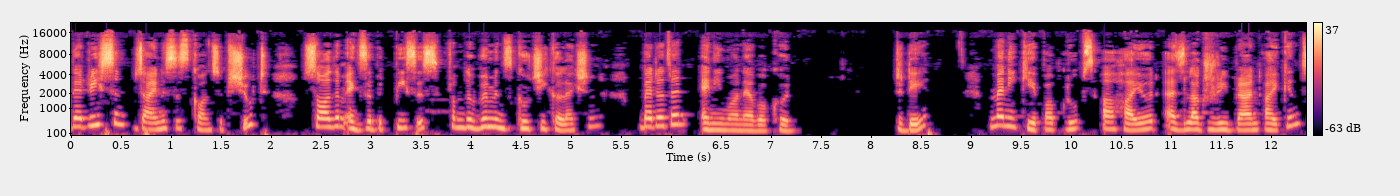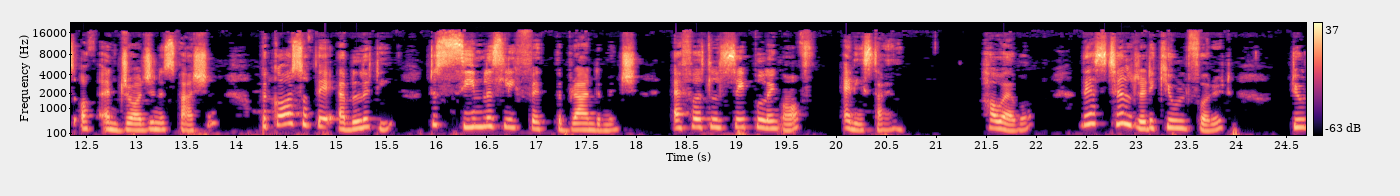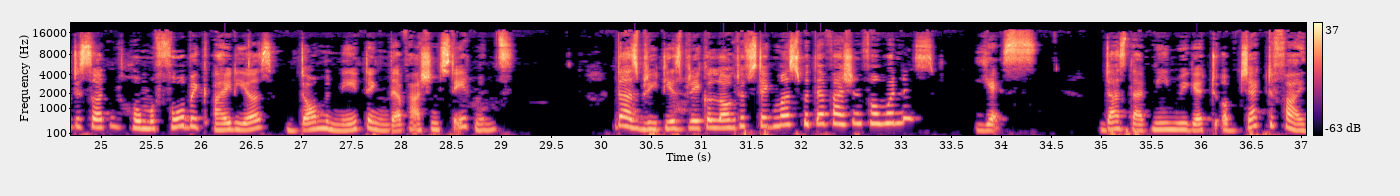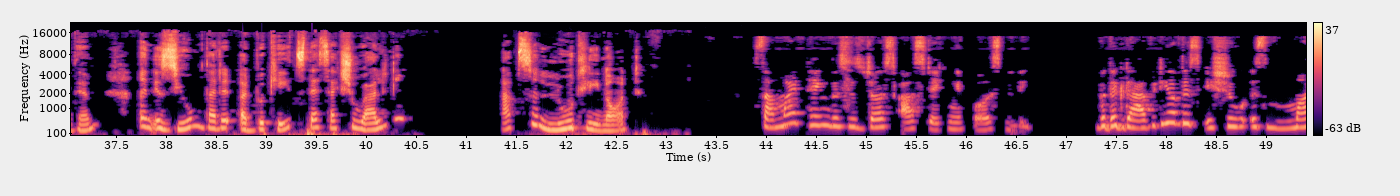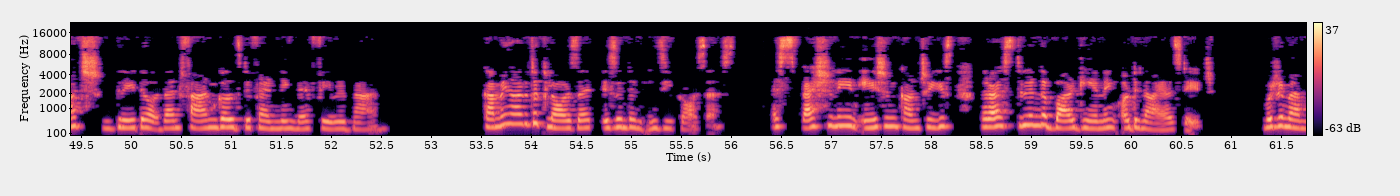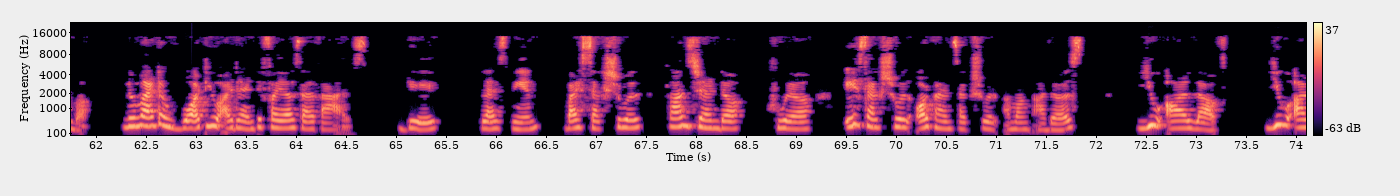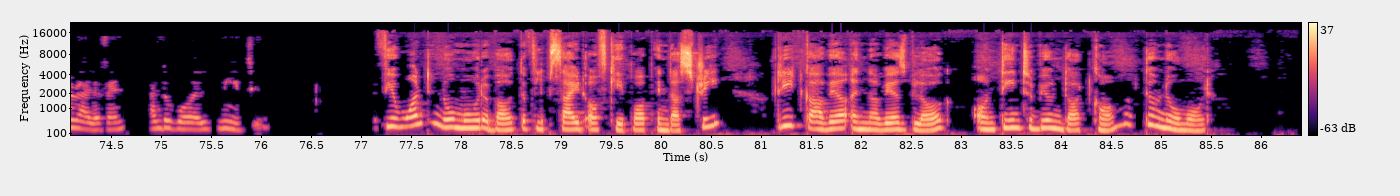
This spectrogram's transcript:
Their recent Dionysus concept shoot saw them exhibit pieces from the women's Gucci collection better than anyone ever could. Today, many K-pop groups are hired as luxury brand icons of androgynous fashion because of their ability to seamlessly fit the brand image, effortlessly pulling off any style. However, they are still ridiculed for it due to certain homophobic ideas dominating their fashion statements. Does BTS break a lot of stigmas with their fashion forwardness? Yes. Does that mean we get to objectify them and assume that it advocates their sexuality? Absolutely not. Some might think this is just us taking it personally. But the gravity of this issue is much greater than fangirls defending their favorite band. Coming out of the closet isn't an easy process especially in Asian countries that are still in the bargaining or denial stage. But remember, no matter what you identify yourself as gay, lesbian, bisexual, transgender, queer, asexual, or pansexual, among others you are loved, you are relevant, and the world needs you. If you want to know more about the flip side of K-pop industry, read Kavya and Navya's blog on teentribune.com to know more.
